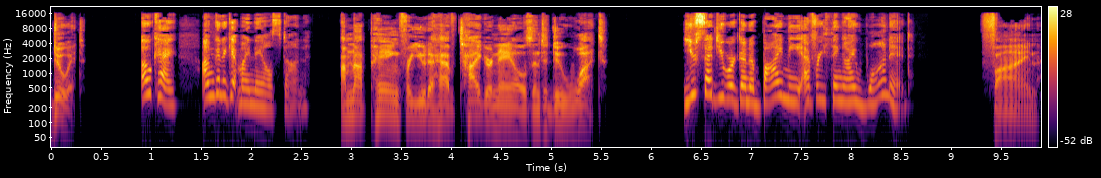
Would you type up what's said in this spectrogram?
Do it. Okay, I'm gonna get my nails done. I'm not paying for you to have tiger nails and to do what? You said you were gonna buy me everything I wanted. Fine.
